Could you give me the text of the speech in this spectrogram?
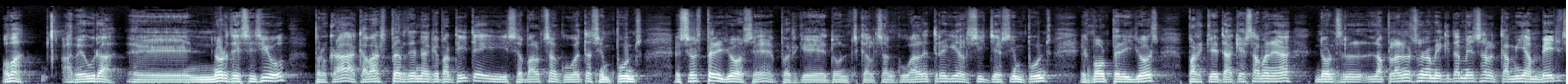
Home, a veure, eh, no és decisiu, però clar, acabes perdent aquest partit i se va el Sant Cugat a 5 punts. Això és perillós, eh? perquè doncs, que el Sant Cugat li tregui el Sitges 5 punts és molt perillós, perquè d'aquesta manera doncs, la plana és una miqueta més el camí amb ells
